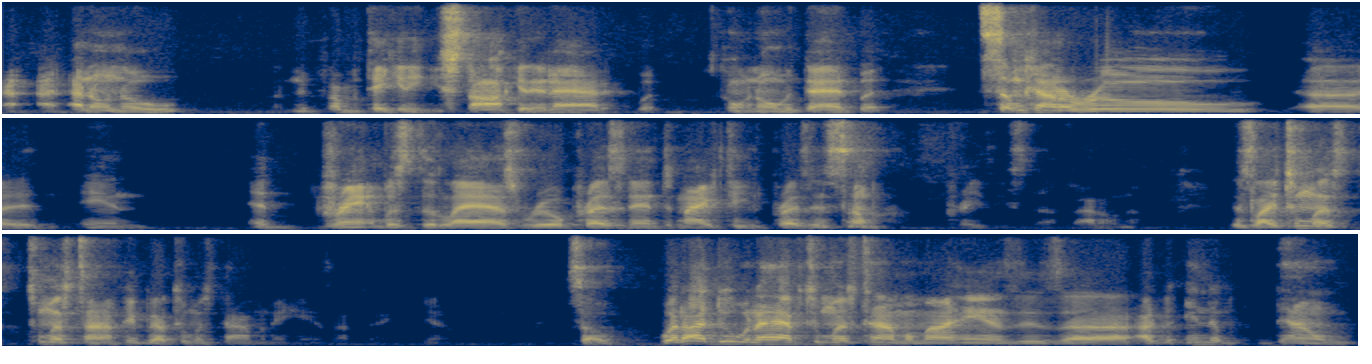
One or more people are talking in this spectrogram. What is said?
I, I, don't know if I'm taking any stock in that, what's going on with that, but some kind of rule, uh, and and Grant was the last real president, the 19th president, some crazy stuff. I don't know. It's like too much too much time. People got too much time on their hands. I think. Yeah. So what I do when I have too much time on my hands is uh, I end up down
